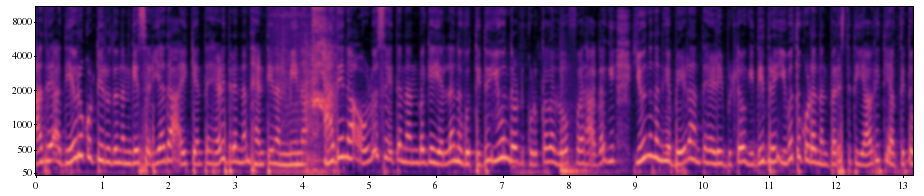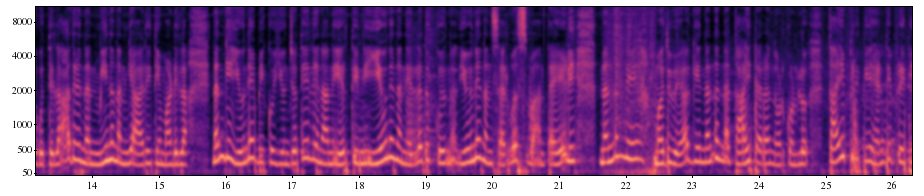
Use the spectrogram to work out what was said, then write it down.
ಆದರೆ ಆ ದೇವರು ಕೊಟ್ಟಿರೋದು ನನಗೆ ಸರಿಯಾದ ಆಯ್ಕೆ ಅಂತ ಹೇಳಿದರೆ ನನ್ನ ಹೆಂಡತಿ ನನ್ನ ಮೀನ. ಅದೇನ ಅವಳು ಸಹಿತ ನನ್ನ ಬಗ್ಗೆ ಎಲ್ಲನೂ ಗೊತ್ತಿದ್ದು, ಇವನು ದೊಡ್ಡ ಕುಡ್ಕಾಗ ಲೋಫರ್. ಹಾಗಾಗಿ ಇವನು ನನಗೆ ಬೇಡ ಅಂತ ಹೇಳಿ ಬಿಟ್ಟೋಗಿದ್ದಿದ್ರೆ ಇವತ್ತು ಕೂಡ ನನ್ನ ಪರಿಸ್ಥಿತಿ ಯಾವ ರೀತಿ ಆಗ್ತಿತ್ತೋ ಗೊತ್ತಿಲ್ಲ. ಆದರೆ ನನ್ನ ಮೀನು ನನಗೆ ಆ ರೀತಿ ಮಾಡಿಲ್ಲ. ನನಗೆ ಇವನೇ ಬೇಕು, ಇವನ ಜೊತೆಯಲ್ಲೇ ನಾನು ಇರ್ತೀನಿ, ಇವನೇ ನನ್ನ ಎಲ್ಲದಕ್ಕೂ ಇವನೇ ನನ್ನ ಸರ್ವಸ್ವ ಅಂತ ಹೇಳಿ ನನ್ನನ್ನೇ ಮದುವೆಯಾಗಿ ನನ್ನನ್ನು ತಾಯಿ ಥರ ನೋಡಿಕೊಂಡ್ಳು. ತಾಯಿ ಪ್ರೀತಿ, ಹೆಂಡತಿ ಪ್ರೀತಿ,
